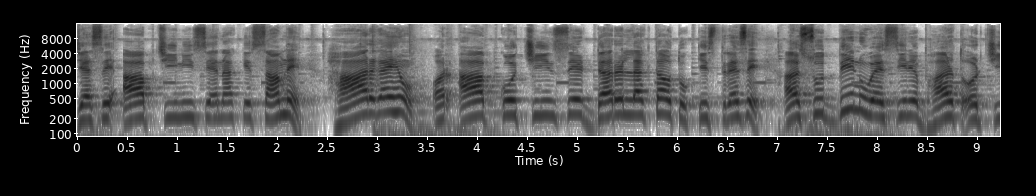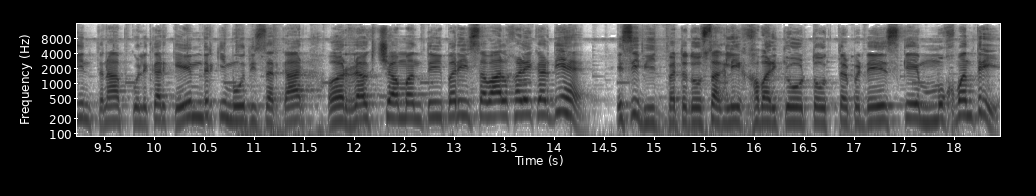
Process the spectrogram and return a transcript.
जैसे आप चीनी सेना के सामने। हार गए हो और आपको चीन से डर लगता हो तो किस तरह से? असुद्दीन ओवैसी ने भारत और चीन तनाव को लेकर केंद्र की मोदी सरकार और रक्षा मंत्री पर ही सवाल खड़े कर दिए हैं। इसी बीच पर तो दोस्तों, अगली खबर की ओर तो उत्तर प्रदेश के मुख्यमंत्री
